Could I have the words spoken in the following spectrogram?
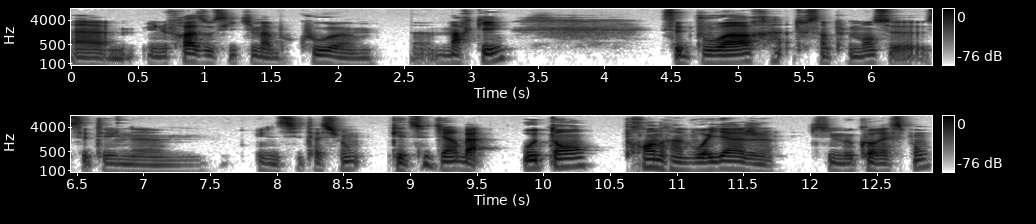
Euh, une phrase aussi qui m'a beaucoup marqué, c'est de pouvoir tout simplement, c'était une, une citation qui est de se dire, bah autant prendre un voyage qui me correspond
